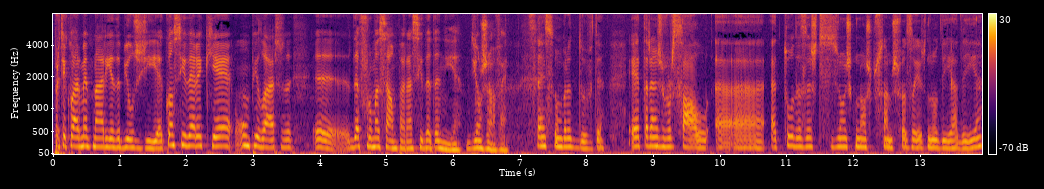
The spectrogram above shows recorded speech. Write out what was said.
particularmente na área da biologia. Considera que é um pilar uh, da formação para a cidadania de um jovem? Sem sombra de dúvida. É transversal a, a, todas as decisões que nós possamos fazer no dia a dia,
